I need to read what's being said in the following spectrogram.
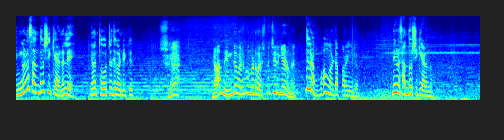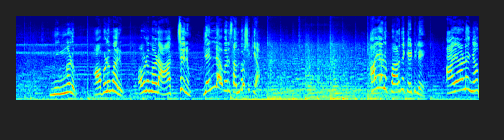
നിങ്ങൾ സന്തോഷിക്കുകയാണല്ലേ ഞാൻ തോറ്റത് കണ്ടിട്ട്. ഞാൻ നിന്റെ വിഷമം കൊണ്ട് വിഷമിച്ചിരിക്കുകയാണെന്ന് നിങ്ങളുടെ മുഖം കണ്ടാ പറയൂലോ നിങ്ങൾ സന്തോഷിക്കുകയാണെന്ന്. നിങ്ങളും അവളുമാരും അവളുമാരുടെ അച്ഛനും എല്ലാവരും സന്തോഷിക്കുക. അയാൾ പറഞ്ഞു കേട്ടില്ലേ? അയാളെ ഞാൻ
